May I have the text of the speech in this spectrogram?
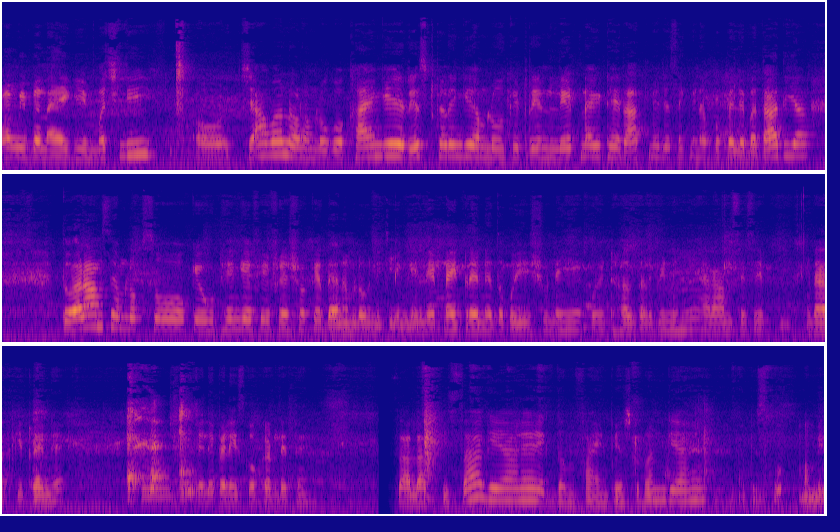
मम्मी बनाएगी मछली और चावल और हम लोग वो खाएँगे रेस्ट करेंगे। हम लोगों की ट्रेन लेट नाइट है, रात में, जैसे कि मैंने आपको पहले बता दिया। तो आराम से हम लोग सो के उठेंगे, फिर फ्रेश होके देन हम लोग निकलेंगे। लेट नाइट ट्रेन है तो कोई इशू नहीं है, कोई ढल तल भी नहीं है। आराम से सिर्फ़ रात की ट्रेन है। तो चलिए पहले इसको कर लेते हैं। मसाला पिसा गया है, एकदम फाइन पेस्ट बन गया है। अब इसको मम्मी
